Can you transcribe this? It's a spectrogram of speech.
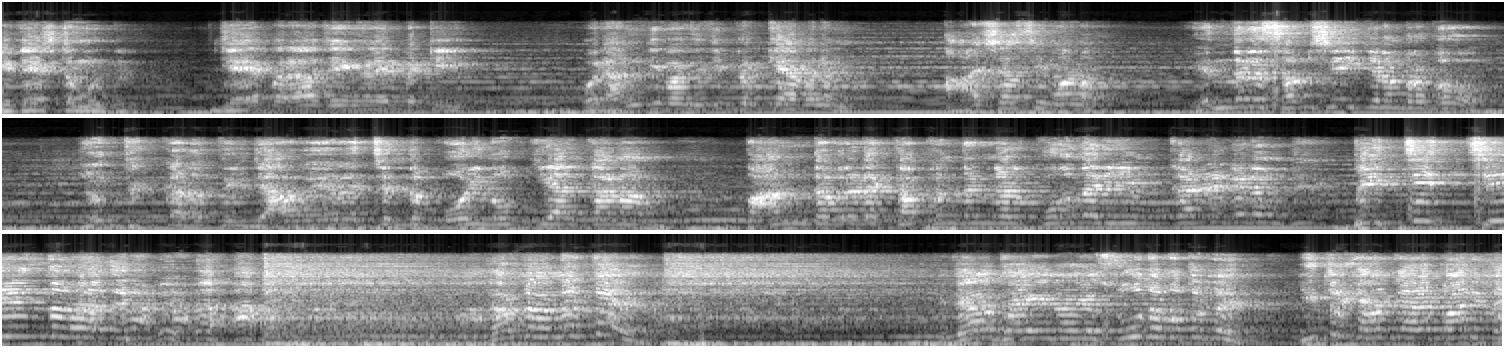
യഥേഷ്ടമുണ്ട്. ജയപരാജയങ്ങളെ പറ്റി ഒരു അന്തിമ വിധി പ്രഖ്യാപനം ആശാസ്യമാണോ? എന്തിനു സംശയിക്കണം പ്രഭു? യുദ്ധക്കളത്തിൽ ജാവേറെ ചെന്ന് പോയി നോക്കിയാൽ കാണാം. പാണ്ഡവരുടെ കബന്ധങ്ങൾ കൂന്നരിയും കഴുകനും പിച്ചി സൂതപുത്രന് ഇത്രയ്ക്ക് അഹങ്കാരം പാടില്ല.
